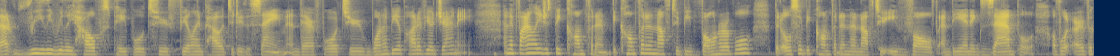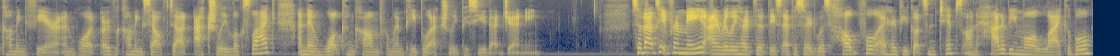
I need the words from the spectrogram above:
that really, really helps people to feel empowered to do the same and therefore to want to be a part of your journey. And then finally, just be confident. Be confident enough to be vulnerable, but also be confident enough to evolve and be an example of what overcoming fear and what overcoming self doubt actually looks like, and then what can come from when people actually pursue that journey. So that's it from me. I really hope that this episode was helpful. I hope you got some tips on how to be more likable.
